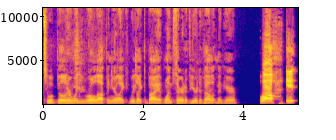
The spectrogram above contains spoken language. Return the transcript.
to a builder when you roll up and you're like, we'd like to buy one third of your development here? Well, it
